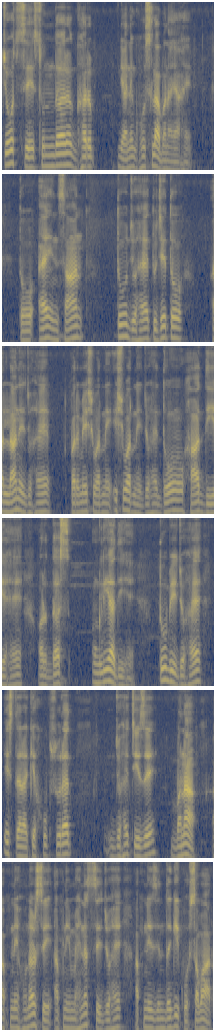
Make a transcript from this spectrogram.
चोच से सुंदर घर, यानी घोंसला बनाया है। तो ऐ इंसान, तू जो है, तुझे तो अल्लाह ने जो है, परमेश्वर ने, ईश्वर ने जो है, दो हाथ दिए हैं और दस उंगलियाँ दी हैं। तू भी जो है, इस तरह की खूबसूरत जो है, चीज़ें बना, अपने हुनर से, अपनी मेहनत से जो है, अपनी ज़िंदगी को सवार।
